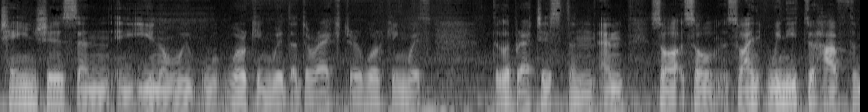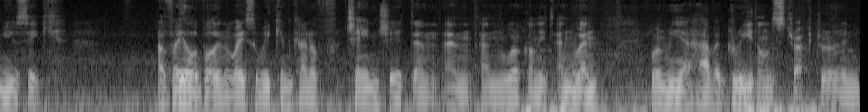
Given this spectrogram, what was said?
changes, and you know, we, working with the director, working with the librettist, and and so so so I, we need to have the music available in a way so we can kind of change it and, and, and work on it. And when when we have agreed on the structure and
